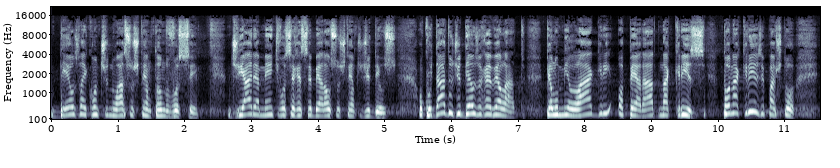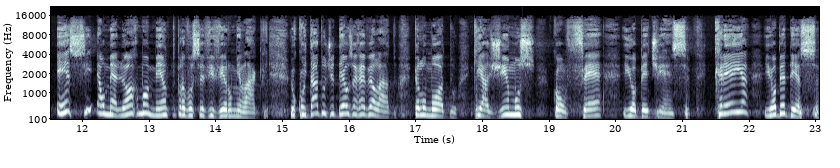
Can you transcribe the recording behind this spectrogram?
Deus vai continuar sustentando você. Diariamente você receberá o sustento de Deus. O cuidado de Deus é revelado pelo milagre operado na crise. Estou na crise, pastor. Esse é o melhor momento para você viver um milagre. O cuidado de Deus é revelado pelo modo que agimos com fé e obediência creia e obedeça,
